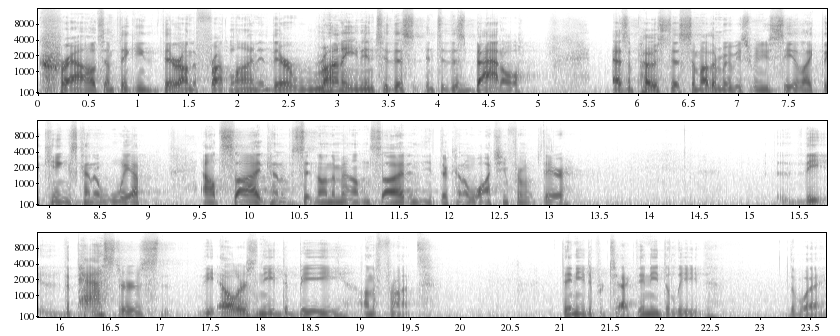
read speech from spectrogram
crowds. I'm thinking they're on the front line and they're running into this, into this battle, as opposed to some other movies when you see like the kings kind of way up outside, kind of sitting on the mountainside, and they're kind of watching from up there. The, the pastors, the elders need to be on the front. They need to protect, they need to lead the way.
